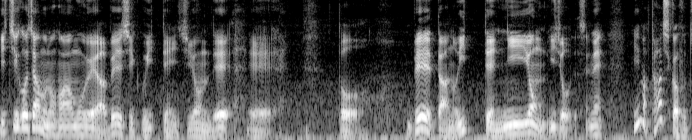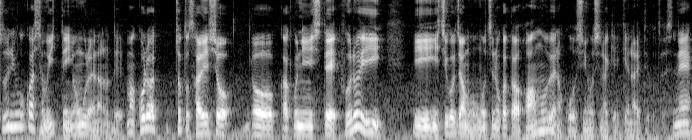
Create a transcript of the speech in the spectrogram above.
いちごジャムのファームウェアベーシック1.14でえー、とベータの1.24以上ですね。今確か普通に動かしても1.4ぐらいなので、まあ、これはちょっと最初確認して古いいちごジャムをお持ちの方はファームウェアの更新をしなきゃいけないということですね。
